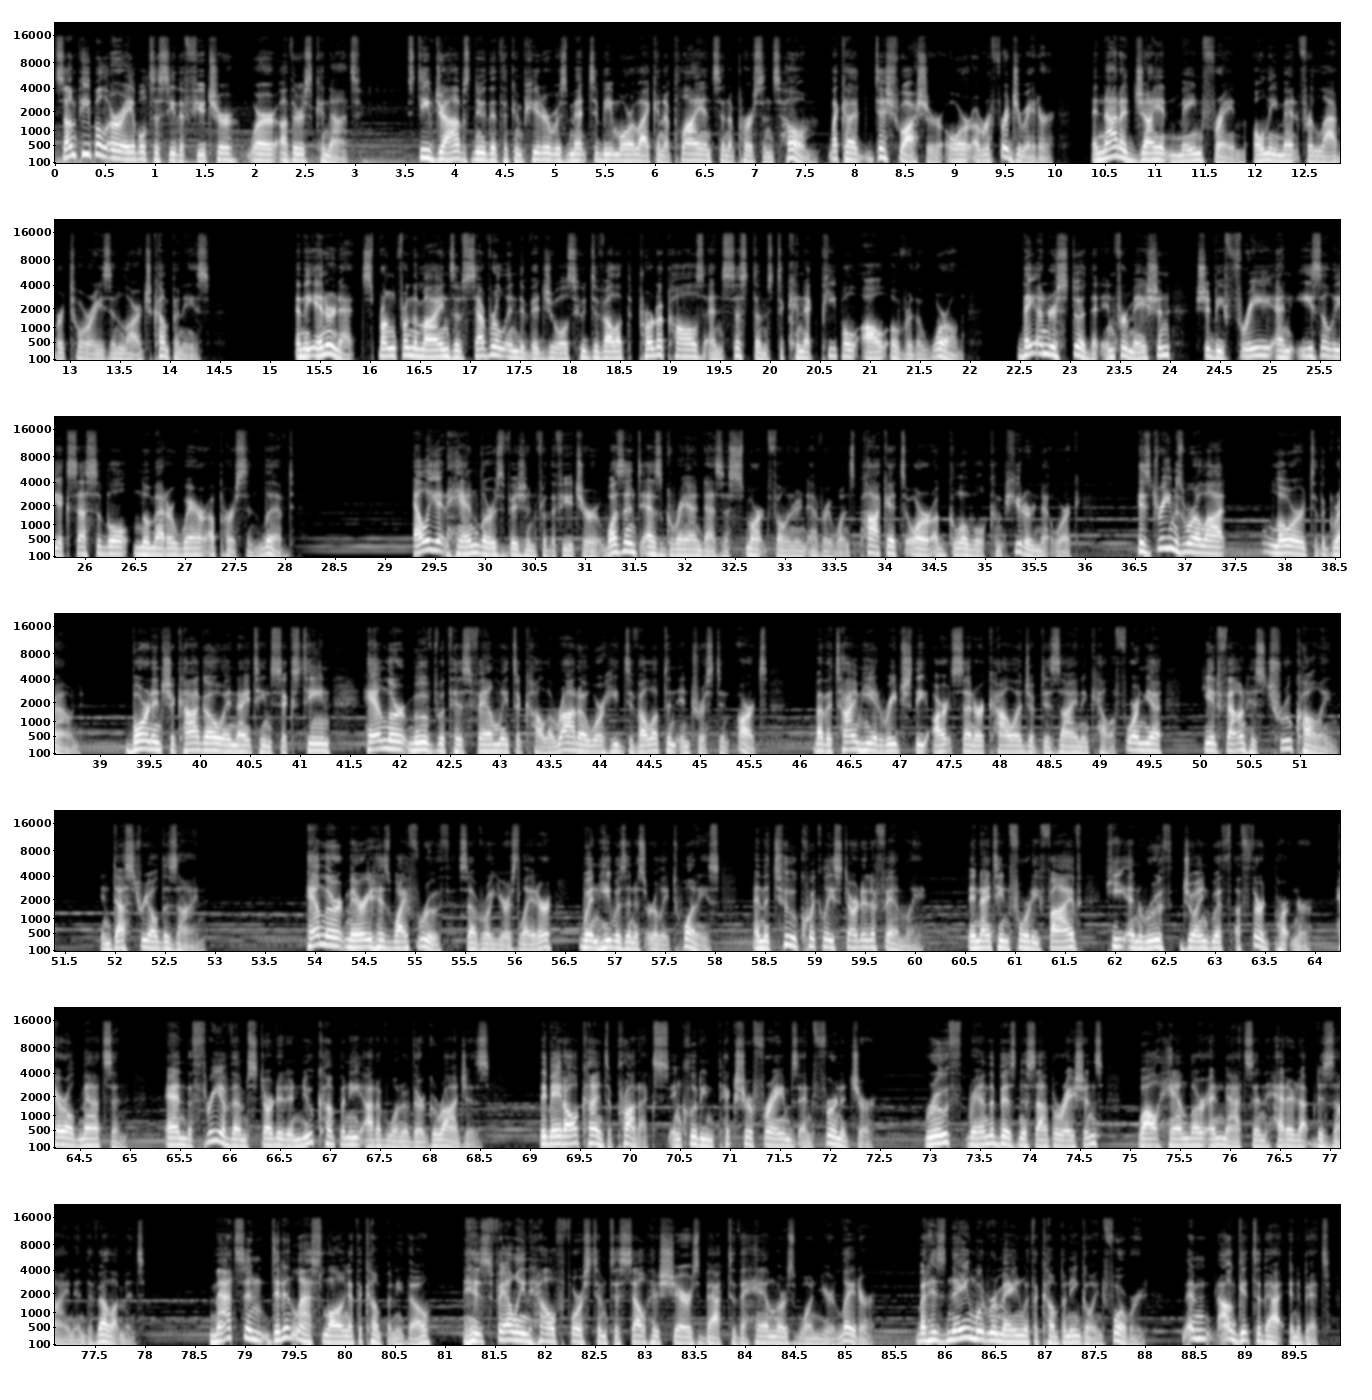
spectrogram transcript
Some people are able to see the future where others cannot. Steve Jobs knew that the computer was meant to be more like an appliance in a person's home, like a dishwasher or a refrigerator, and not a giant mainframe only meant for laboratories and large companies. And the internet sprung from the minds of several individuals who developed protocols and systems to connect people all over the world. They understood that information should be free and easily accessible no matter where a person lived. Elliot Handler's vision for the future wasn't as grand as a smartphone in everyone's pocket or a global computer network. His dreams were a lot lower to the ground. Born in Chicago in 1916, Handler moved with his family to Colorado where he developed an interest in art. By the time he had reached the Art Center College of Design in California, he had found his true calling industrial design. Handler married his wife Ruth several years later, when he was in his early 20s, and the two quickly started a family. In 1945, he and Ruth joined with a third partner, Harold Matson, and the three of them started a new company out of one of their garages. They made all kinds of products, including picture frames and furniture. Ruth ran the business operations, while Handler and Matson headed up design and development. Matson didn't last long at the company, though. His failing health forced him to sell his shares back to the Handlers one year later, but his name would remain with the company going forward and I'll get to that in a bit.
